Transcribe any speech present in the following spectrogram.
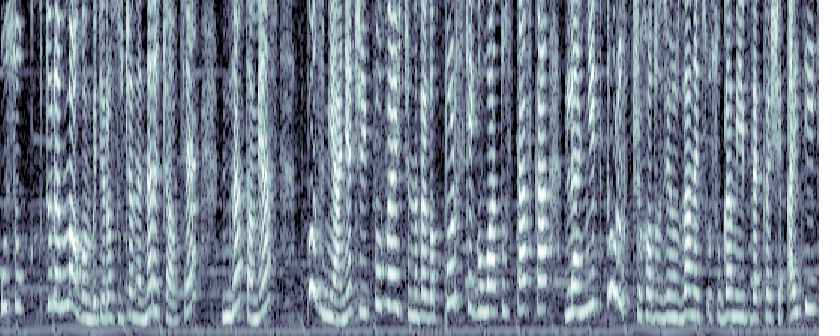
usług, które mogą być rozliczane na ryczałcie, natomiast po zmianie, czyli po wejściu nowego polskiego ładu, stawka dla niektórych przychodów związanych z usługami w zakresie IT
